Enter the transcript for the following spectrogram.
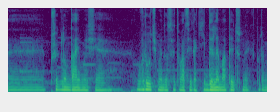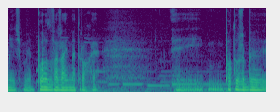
e, przyglądajmy się, wróćmy do sytuacji takich dylematycznych, które mieliśmy, porozważajmy trochę, e, po to, żeby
